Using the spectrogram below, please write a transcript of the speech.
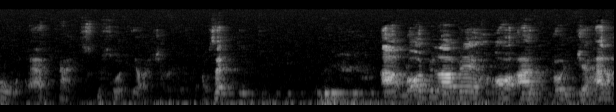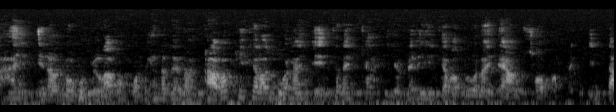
oo ceerka isku soo yara shareeyo balse aan noo bilaabe oo aan jecelahay inaan noogu bilaabo warbixinadeena qaababkii kala duwanay ee internetka iyo melihii kala duwanay ee aanu soo marnay inta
